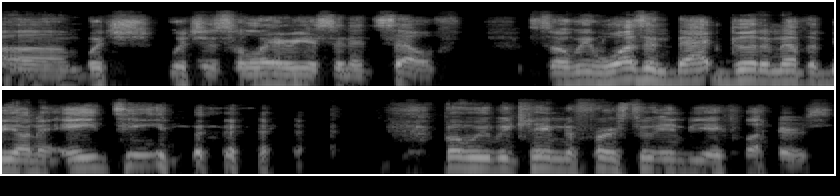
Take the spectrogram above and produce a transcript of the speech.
um, which which is hilarious in itself. So we wasn't that good enough to be on the A team, but we became the first two NBA players.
